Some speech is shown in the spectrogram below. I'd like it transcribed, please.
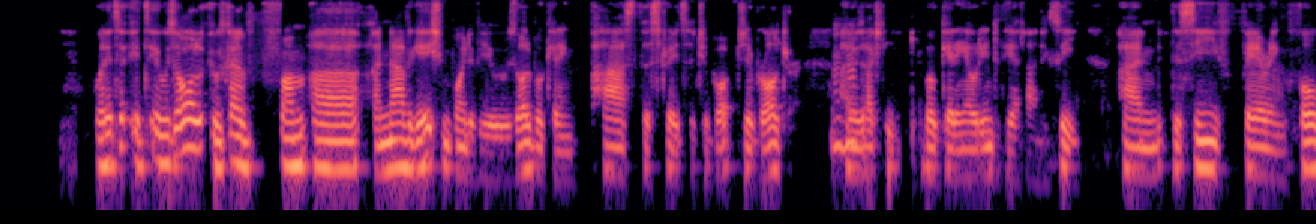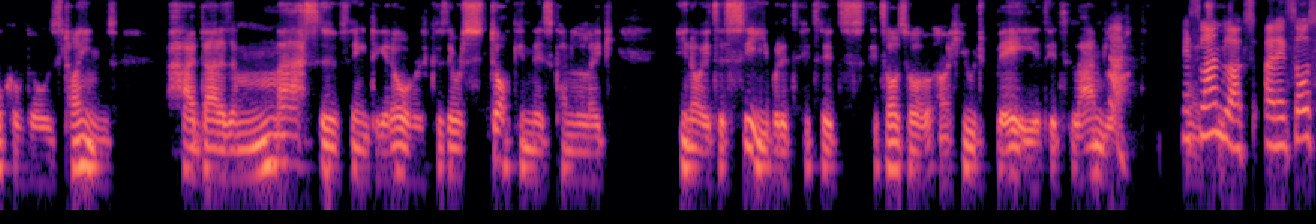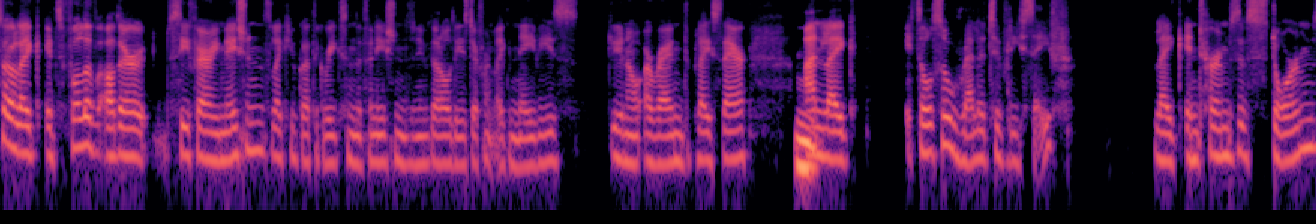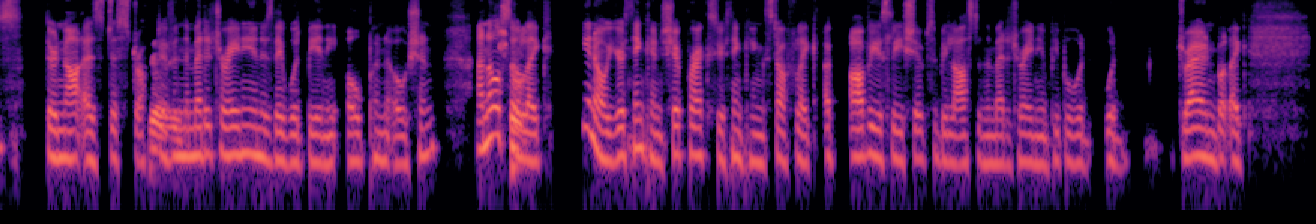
Well, it's it, it was all it was kind of from a, a navigation point of view. It was all about getting past the Straits of Gibraltar, mm-hmm. and it mm-hmm. was actually about getting out into the Atlantic Sea. And the seafaring folk of those times had that as a massive thing to get over because they were stuck in this kind of like, you know, it's a sea, but it's it's it's it's also a huge bay. It's it's landlocked. It's landlocked and it's also like it's full of other seafaring nations. Like you've got the Greeks and the Phoenicians, and you've got all these different like navies, you know, around the place there. Mm. And like it's also relatively safe. Like in terms of storms, they're not as destructive in the Mediterranean as they would be in the open ocean. And also sure. like you know you're thinking shipwrecks you're thinking stuff like obviously ships would be lost in the mediterranean people would would drown but like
